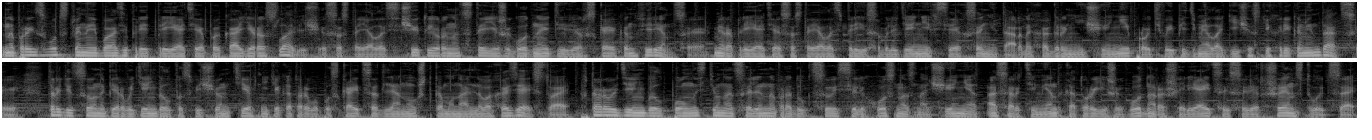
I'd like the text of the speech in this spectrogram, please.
На производственной базе предприятия ПК «Ярославич» состоялась 14-я ежегодная дилерская конференция. Мероприятие состоялось при соблюдении всех санитарных ограничений и противоэпидемиологических рекомендаций. Традиционно первый день был посвящен технике, которая выпускается для нужд коммунального хозяйства. Второй день был полностью нацелен на продукцию сельхозназначения, ассортимент, который ежегодно расширяется и совершенствуется.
